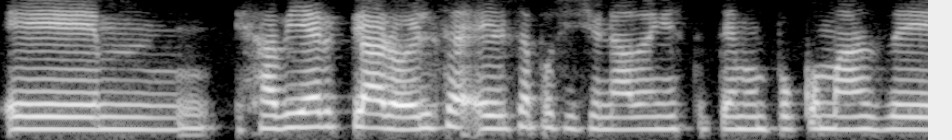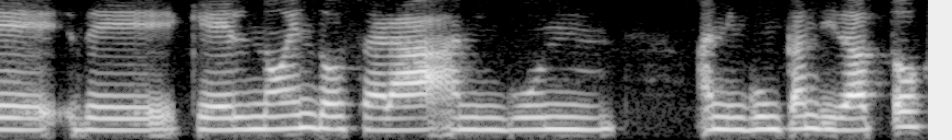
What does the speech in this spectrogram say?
Em, Javier, claro, él se, él se, ha posicionado en este tema un poco más de, de que él no endosará a ningún, a ningún candidato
